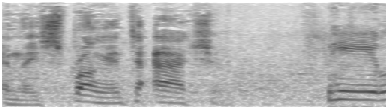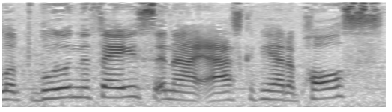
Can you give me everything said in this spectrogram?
and they sprung into action. He looked blue in the face, and I asked if he had a pulse,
